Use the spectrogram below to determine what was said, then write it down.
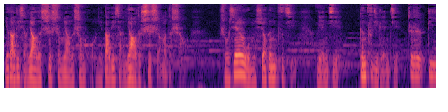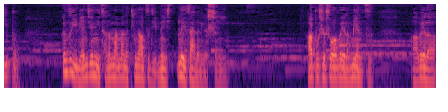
你到底想要的是什么样的生活？你到底想要的是什么的时候，首先我们需要跟自己连接，跟自己连接，这是第一步。跟自己连接，你才能慢慢的听到自己内内在的那个声音，而不是说为了面子，啊，为了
